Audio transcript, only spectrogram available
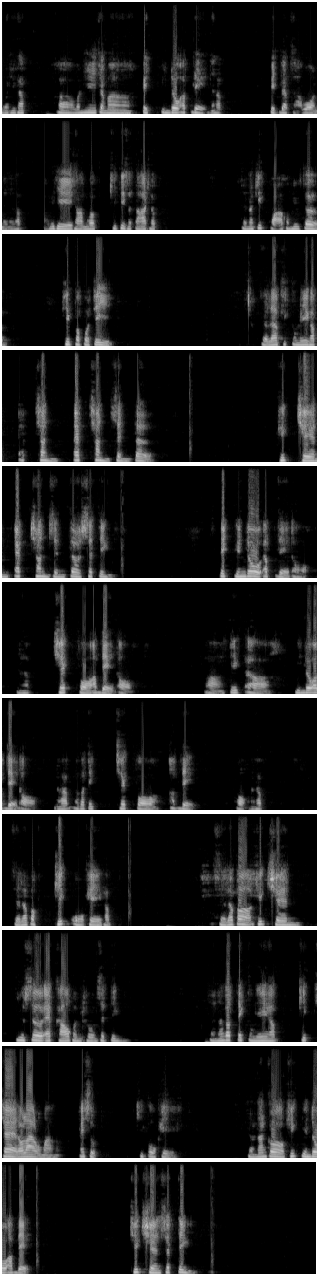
สวัสดีครับ วันนี้จะมาปิด Windows Update นะครับ ปิดแบบถาวรเลยนะครับ วิธีทำก็คลิกที่ Start ครับจากนั้นคลิกขวาคอมพิวเตอร์ คลิก Property เสร็จแล้วคลิกตรงนี้ครับ Action Action Center คลิก Change Action Center Setting ปิด Windows Update ออกนะครับ Check for Update ออกอ่าติ๊กอ่า Windows Update ออกนะครับแล้วก็ติ๊ก Check for Update ออกนะครับ เสร็จแล้วก็คลิกโอเคครับ เสร็จแล้วก็คลิก Change User Account Control Setting จากนั้นก็ติ๊กตรงนี้ครับ คลิกแช่แล้วลากลงมาครับให้สุด คลิกโอเค จากนั้นก็คลิก Windows Update คลิก Change Setting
